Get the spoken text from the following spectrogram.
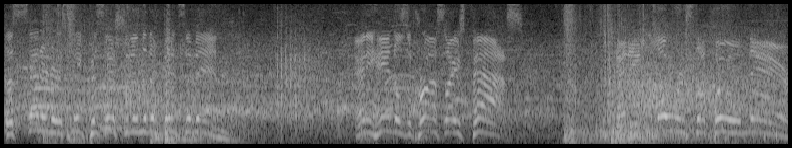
The Senators take possession in the defensive end. And he handles the cross-ice pass. And he lowers the boom there.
